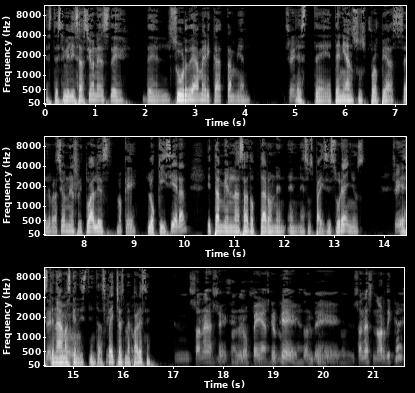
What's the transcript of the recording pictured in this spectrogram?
este, civilizaciones de, del sur de América también Sí. este tenían sus propias celebraciones, rituales, lo que lo que hicieran y también las adoptaron en, en esos países sureños. Sí, este nada más que en distintas fechas, me parece. en zonas eh, europeas, creo que donde zonas nórdicas,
